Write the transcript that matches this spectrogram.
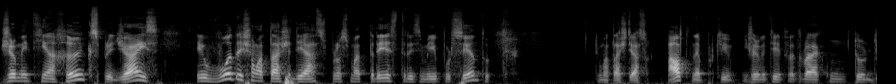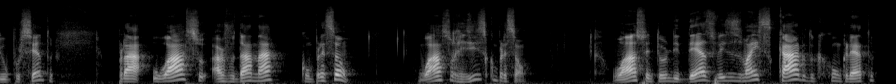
geralmente em arranques prediais, eu vou deixar uma taxa de aço próxima a 3, 3,5%, uma taxa de aço alta, né? porque geralmente a gente vai trabalhar com em torno de 1%, para o aço ajudar na compressão. O aço resiste compressão. O aço é em torno de 10 vezes mais caro do que o concreto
